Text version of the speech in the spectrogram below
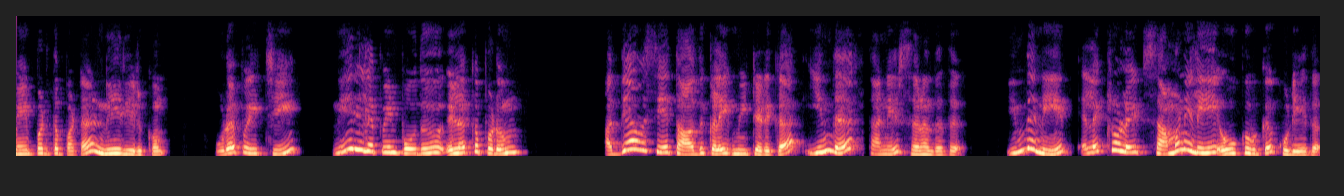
மேம்படுத்தப்பட்ட நீர் இருக்கும். உடற்பயிற்சி நீர் இழப்பின் போது இழக்கப்படும் அத்தியாவசிய தாதுக்களை மீட்டெடுக்க இந்த தண்ணீர் சிறந்தது. இந்த நீர் எலக்ட்ரோலைட் சமநிலையை ஊக்குவிக்கக்கூடியது.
